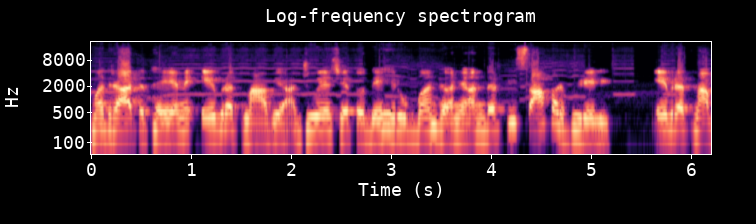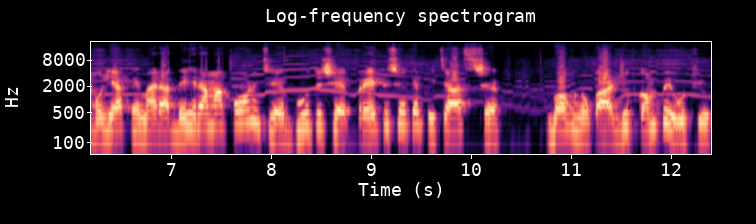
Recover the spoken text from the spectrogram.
મધરાત થઈ અને એવ્રતમાં આવ્યા. જુએ છે તો દેહરું બંધ અને અંદરથી સાંકળ ભીડેલી. એવ્રતમાં બોલ્યા કે, મારા દેહરામાં કોણ છે? ભૂત છે, પ્રેત છે કે પિચાસ છે? વહુનું કાળજું કંપી ઉઠ્યું.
